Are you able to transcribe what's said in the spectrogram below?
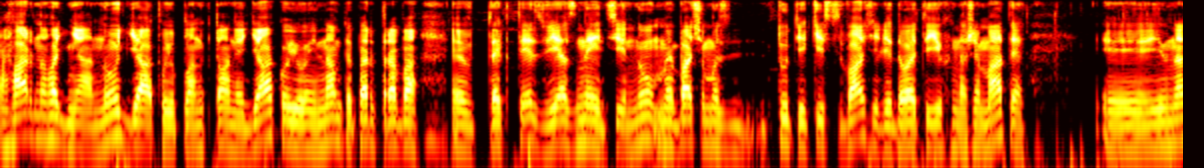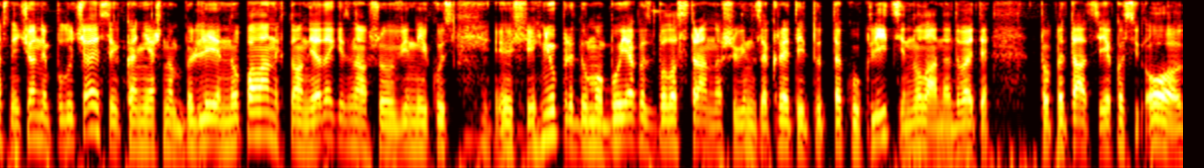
Гарного дня. Ну, дякую, планктоне, дякую. І нам тепер треба е, втекти з в'язниці. Ну, ми бачимо тут якісь важелі, давайте їх нажимати. І в нас нічого не виходить, звісно. Блін, ну Планктон, я так і знав, що він якусь е, фігню придумав, бо якось було странно, що він закритий тут таку клітці. Ну ладно, давайте попитатися якось. О,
